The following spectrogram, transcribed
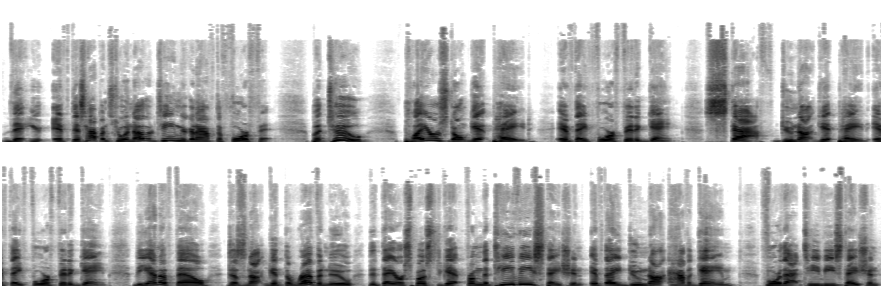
that you if this happens to another team, you're going to have to forfeit. But two, players don't get paid if they forfeit a game. Staff do not get paid if they forfeit a game. The NFL does not get the revenue that they are supposed to get from the TV station if they do not have a game for that TV station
